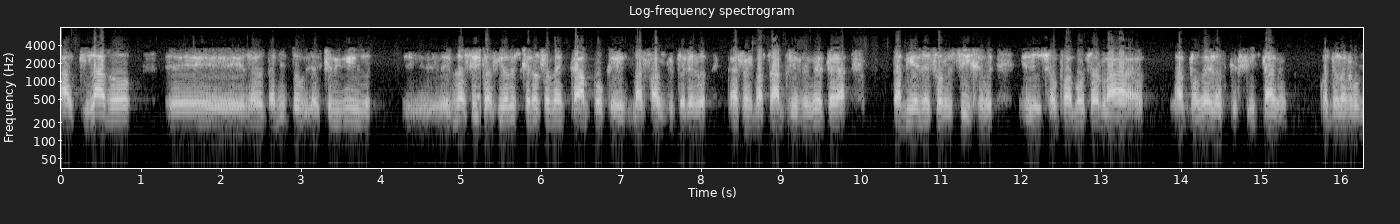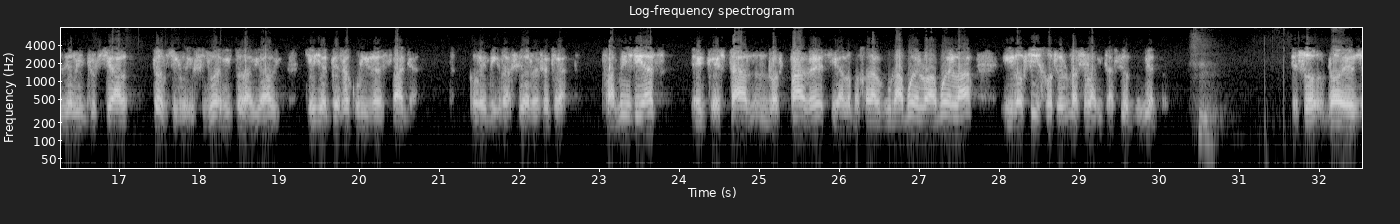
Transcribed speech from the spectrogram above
alquilado, eh, el ayuntamiento hay que vivir eh, en unas situaciones que no son en campo, que es más fácil tener casas más amplias, etcétera. También eso exige, eh, son famosas las las novelas que citan cuando la revolución industrial, todo el siglo XIX y todavía hoy, que ella empieza a ocurrir en España, con la inmigración, etcétera, familias en que están los padres y a lo mejor algún abuelo, abuela y los hijos en una sola habitación viviendo. Hmm. Eso no es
